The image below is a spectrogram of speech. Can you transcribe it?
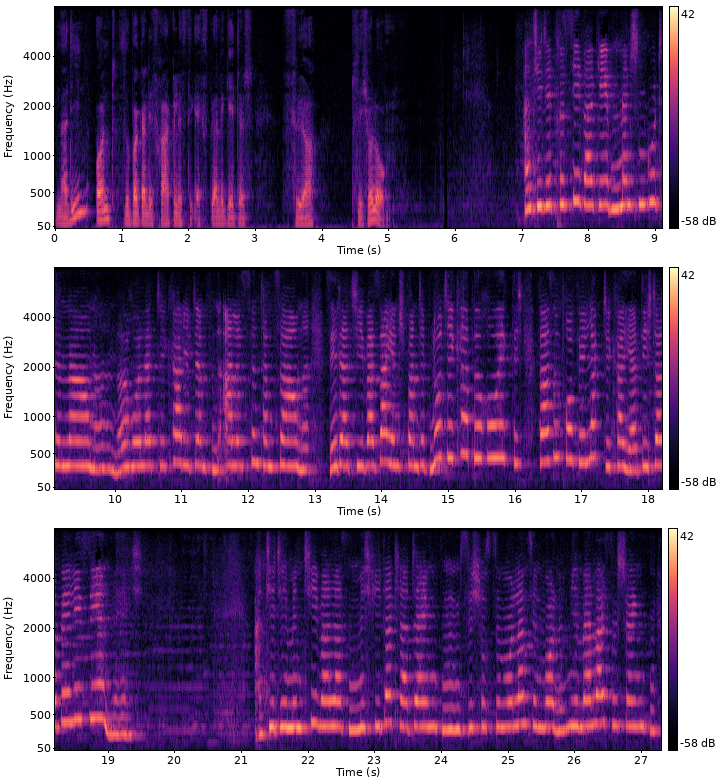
Nadine und Supergalifragilistik-Expialigetisch für Psychologen. Antidepressiva geben Menschen gute Laune, Neuroleptika, die dämpfen alles hinterm Zaune, Sedativa sei entspannt, Hypnotika beruhigt dich, Phasenprophylaktika, ja, die stabilisieren mich. Antidementiva lassen mich wieder klar denken. Psychostimulantien wollen mir mehr Leistung schenken.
